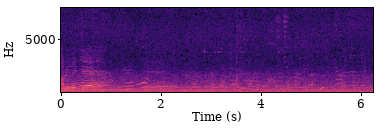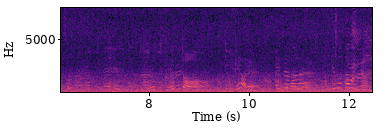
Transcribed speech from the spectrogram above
丸めて。へーくるっくるっと。竹あれ。竹だね。竹も食べちゃうの？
